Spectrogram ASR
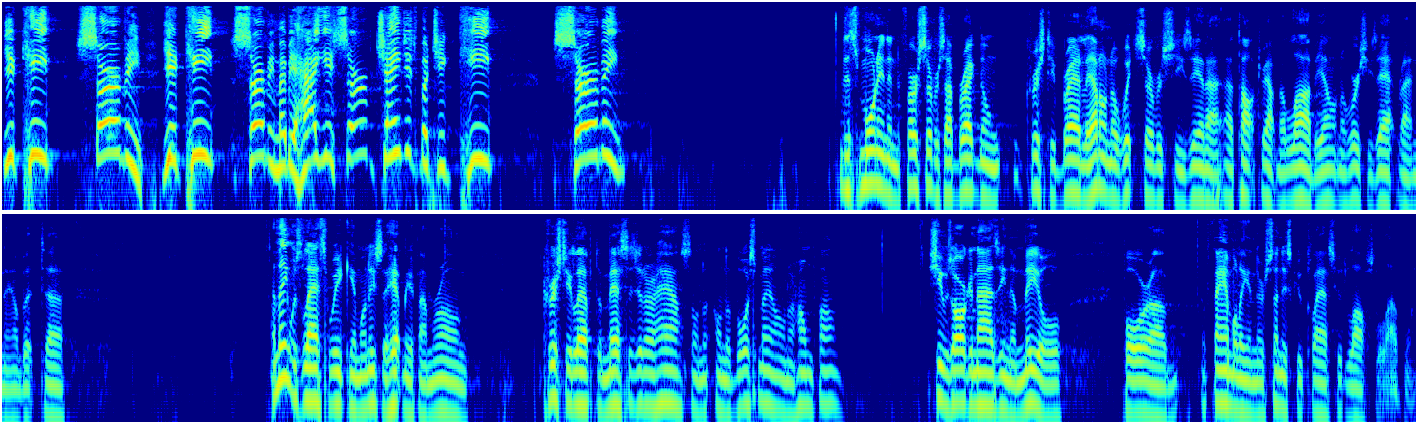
you keep serving. You keep serving. Maybe how you serve changes, but you keep serving. This morning in the first service, I bragged on Christy Bradley. I don't know which service she's in. I, I talked to her out in the lobby. I don't know where she's at right now, but uh, I think it was last weekend. Monisa, help me if I'm wrong. Christy left a message at our house on the, on the voicemail on her home phone. She was organizing a meal for um, a family in their Sunday school class who'd lost a loved one.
